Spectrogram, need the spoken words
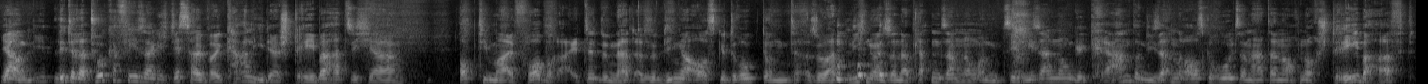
Ja, und Li- Literaturcafé sage ich deshalb, weil Kali, der Streber, hat sich ja optimal vorbereitet und hat also Dinge ausgedruckt und also hat nicht nur in so einer Plattensammlung und CD-Sammlung gekramt und die Sachen rausgeholt, sondern hat dann auch noch streberhaft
